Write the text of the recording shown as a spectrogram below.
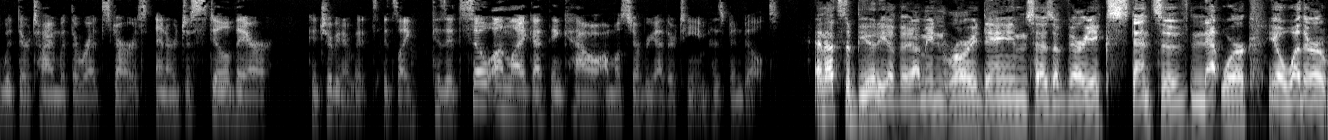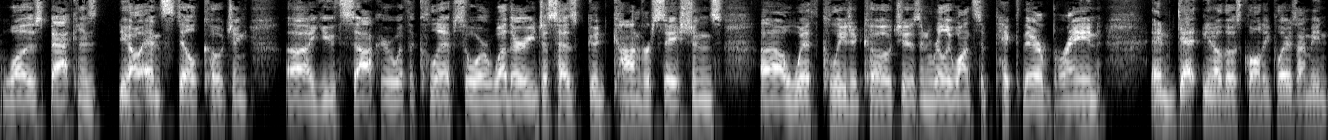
with their time with the Red Stars and are just still there contributing. It's, it's like, because it's so unlike, I think, how almost every other team has been built. And that's the beauty of it. I mean, Rory Dames has a very extensive network, you know, whether it was back in his, you know, and still coaching uh, youth soccer with Eclipse or whether he just has good conversations uh, with collegiate coaches and really wants to pick their brain and get you know those quality players. I mean,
